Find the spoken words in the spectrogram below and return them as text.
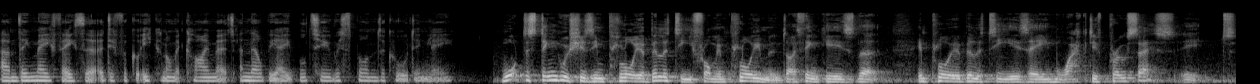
Um, they may face a, a difficult economic climate and they'll be able to respond accordingly. What distinguishes employability from employment, I think, is that employability is a more active process. It,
